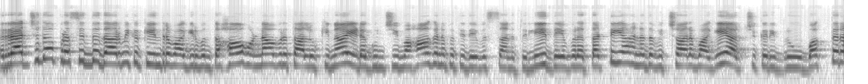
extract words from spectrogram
ರಾಜ್ಯದ ಪ್ರಸಿದ್ಧ ಧಾರ್ಮಿಕ ಕೇಂದ್ರವಾಗಿರುವಂತಹ ಹೊನ್ನಾವರ ತಾಲೂಕಿನ ಎಡಗುಂಜಿ ಮಹಾಗಣಪತಿ ದೇವಸ್ಥಾನದಲ್ಲಿ ದೇವರ ತಟ್ಟೆಯ ಹಣದ ವಿಚಾರವಾಗಿ ಅರ್ಚಕರಿಬ್ರು ಭಕ್ತರ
